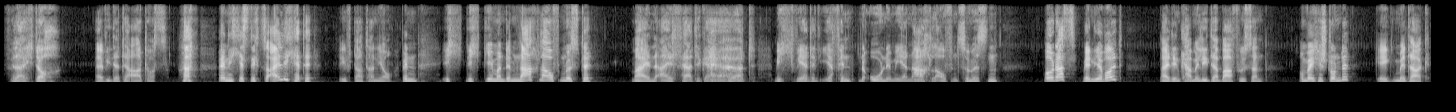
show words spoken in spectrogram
»Vielleicht doch«, erwiderte Athos. »Ha, wenn ich es nicht so eilig hätte«, rief D'Artagnan, »wenn ich nicht jemandem nachlaufen müsste.« »Mein eilfertiger Herr hört, mich werdet ihr finden, ohne mir nachlaufen zu müssen.« »Oh, das, wenn ihr wollt.« »Bei den Karmeliter-Barfüßern.« »Um welche Stunde?« »Gegen Mittag.«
